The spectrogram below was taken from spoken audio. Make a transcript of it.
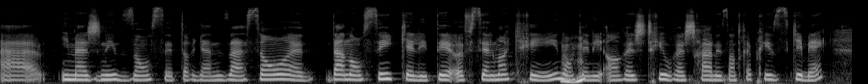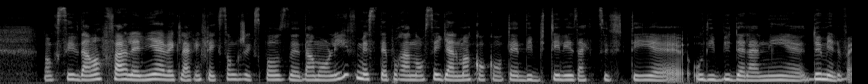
à imaginer, disons, cette organisation, euh, d'annoncer qu'elle était officiellement créée. Donc, Mhm. elle est enregistrée au registraire des entreprises du Québec. Donc, c'est évidemment pour faire le lien avec la réflexion que j'expose euh, dans mon livre, mais c'était pour annoncer également qu'on comptait débuter les activités euh, au début de l'année euh, 2020.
